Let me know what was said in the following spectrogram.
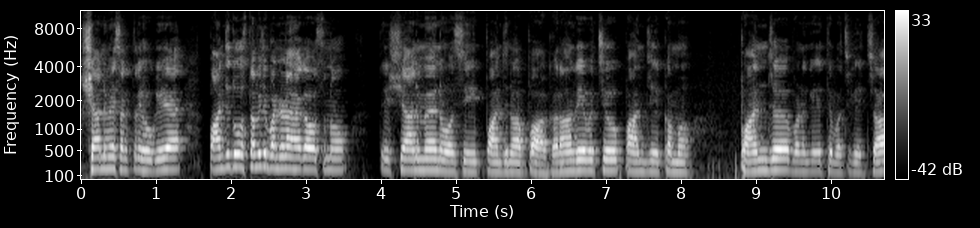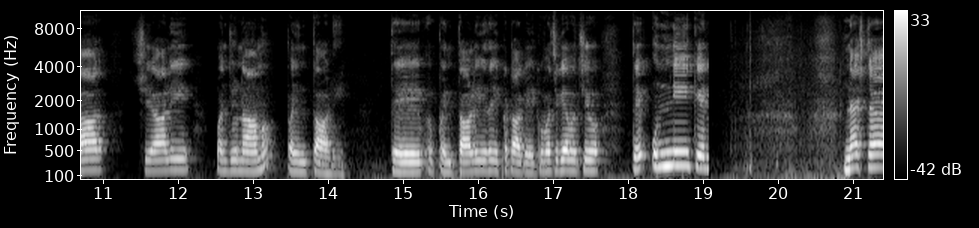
96 ਸੰਤਰੇ ਹੋ ਗਏ ਹੈ ਪੰਜ ਦੋਸਤਾਂ ਵਿੱਚ ਵੰਡਣਾ ਹੈਗਾ ਉਸ ਨੂੰ ਤੇ 96 ਨੂੰ ਅਸੀਂ 5 ਨਾਲ ਭਾਗ ਕਰਾਂਗੇ ਬੱਚਿਓ। 5 ਕਮ 5 ਬਣ ਗਏ, ਇੱਥੇ ਬਚ ਗਏ 4 46 ਪੰਜੂ ਨਾਮ 45 ਤੇ 45 ਦੇ ਇੱਕ ਘਟਾ ਕੇ ਇੱਕ ਬਚ ਗਿਆ ਬੱਚਿਓ। ਤੇ 19 ਕੇ ਨੈਕਸਟ ਹੈ,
